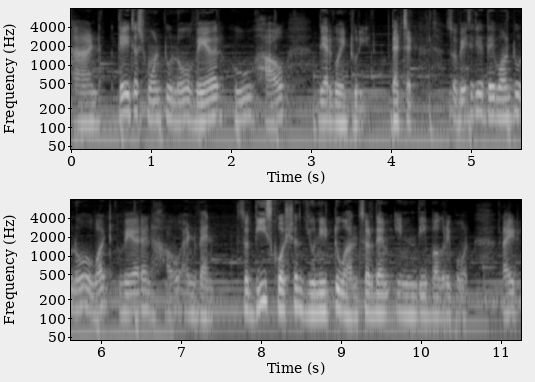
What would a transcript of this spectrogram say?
And they just want to know where who how they are going to read. That's it. So basically they want to know what where and how and when so these questions you need to answer them in the bug report right?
